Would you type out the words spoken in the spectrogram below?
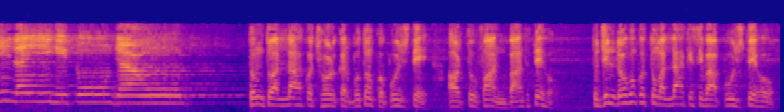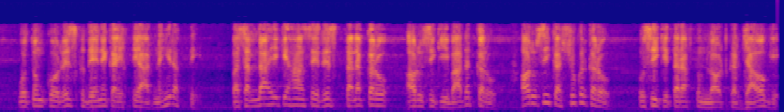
إليه ترجعون تم تو اللہ کو چھوڑ کر بتوں کو پوجتے اور طوفان باندھتے ہو تو جن لوگوں کو تم اللہ کے سوا پوجتے ہو وہ تم کو رزق دینے کا اختیار نہیں رکھتے۔ بس اللہ ہی کے ہاں سے رزق طلب کرو اور اسی کی عبادت کرو اور اسی کا شکر کرو۔ اسی کی طرف تم لوٹ کر جاؤ گے۔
